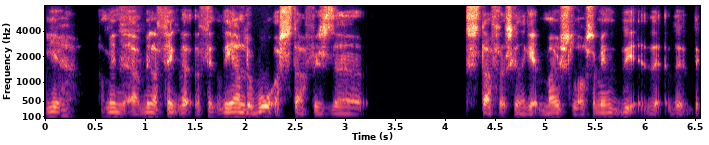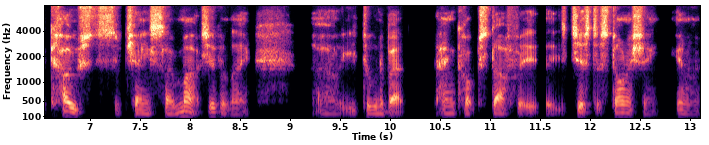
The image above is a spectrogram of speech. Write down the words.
Yeah, I mean, I mean, I think that I think the underwater stuff is the stuff that's going to get most lost. I mean, the the, the, coasts have changed so much, haven't they? Uh, you're talking about Hancock stuff. It, it's just astonishing, you know,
